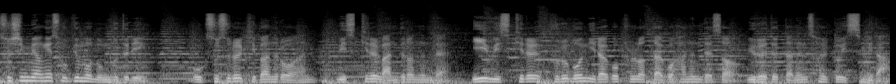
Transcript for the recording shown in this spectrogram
수십 명의 소규모 농부들이 옥수수를 기반으로 한 위스키를 만들었는데 이 위스키를 부르본이라고 불렀다고 하는 데서 유래됐다는 설도 있습니다.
